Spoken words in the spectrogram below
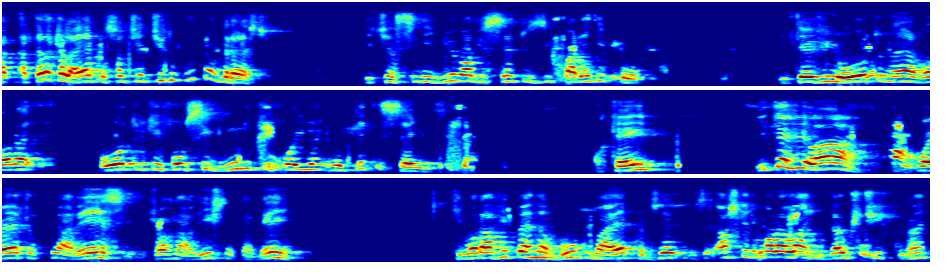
até naquela época só tinha tido um congresso, que tinha sido em 1940 e pouco. E teve outro, né, agora, outro que foi o segundo, que foi em 86. Ok? E teve lá um poeta cearense, jornalista também, que morava em Pernambuco na época, acho que ele mora lá ainda, é o Chico, né?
